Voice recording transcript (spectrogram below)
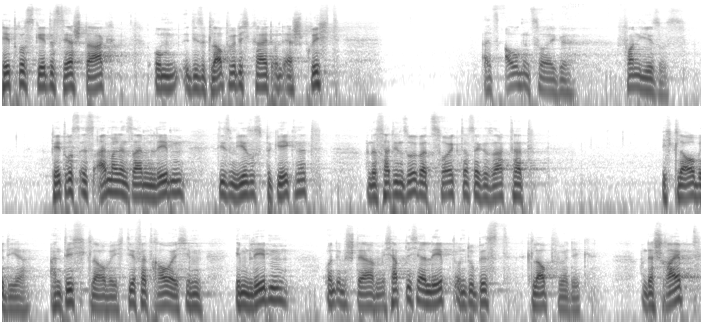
Petrus geht es sehr stark um diese Glaubwürdigkeit und er spricht als Augenzeuge von Jesus. Petrus ist einmal in seinem Leben diesem Jesus begegnet und das hat ihn so überzeugt, dass er gesagt hat, ich glaube dir, an dich glaube ich, dir vertraue ich im, im Leben und im Sterben. Ich habe dich erlebt und du bist glaubwürdig. Und er schreibt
